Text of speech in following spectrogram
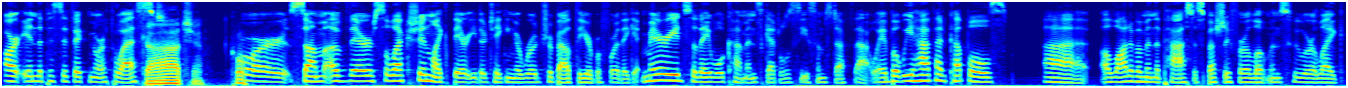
are in the Pacific Northwest. Gotcha. Cool. for some of their selection. Like they're either taking a road trip out the year before they get married, so they will come and schedule to see some stuff that way. But we have had couples, uh, a lot of them in the past, especially for elopements, who are like,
